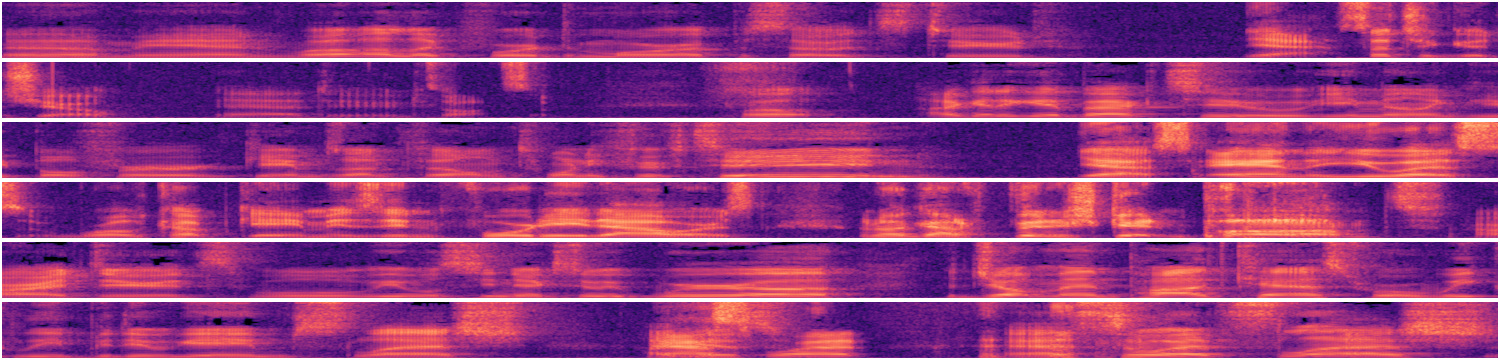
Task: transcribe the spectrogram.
Oh man. Well, I look forward to more episodes, dude. Yeah, such a good show. Yeah, dude. It's awesome. Well, I gotta get back to emailing people for Games on Film 2015. Yes, and the U.S. World Cup game is in 48 hours, and I gotta finish getting pumped. All right, dudes. Well, we will see you next week. We're uh, the Jumpman Podcast. We're a weekly video game slash I Ass guess sweat. Ass sweat slash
